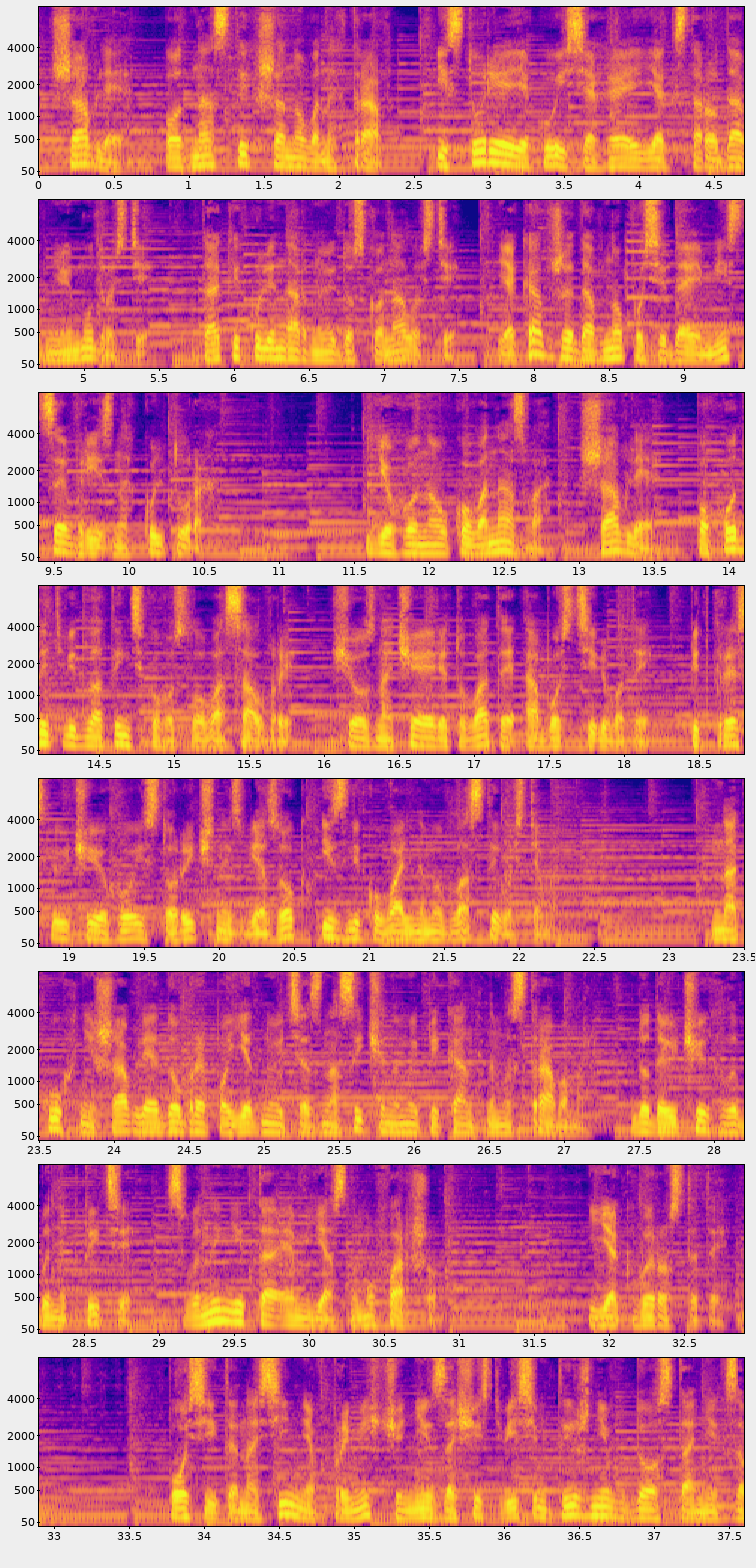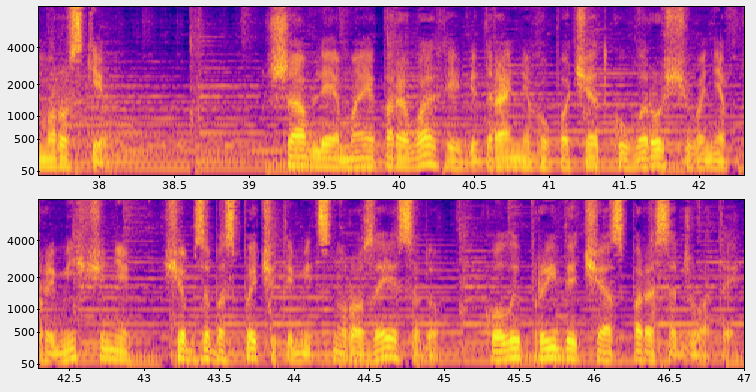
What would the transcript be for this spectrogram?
Шавлія одна з тих шанованих трав, історія якої сягає як стародавньої мудрості, так і кулінарної досконалості, яка вже давно посідає місце в різних культурах. Його наукова назва шавлія походить від латинського слова салври, що означає рятувати або зцілювати, підкреслюючи його історичний зв'язок із лікувальними властивостями. На кухні шавлія добре поєднується з насиченими пікантними стравами, додаючи глибини птиці, свинині та м'ясному фаршу. Як виростити? Посійте насіння в приміщенні за 6-8 тижнів до останніх заморозків. Шавлія має переваги від раннього початку вирощування в приміщенні, щоб забезпечити міцну розеясаду, коли прийде час пересаджувати.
